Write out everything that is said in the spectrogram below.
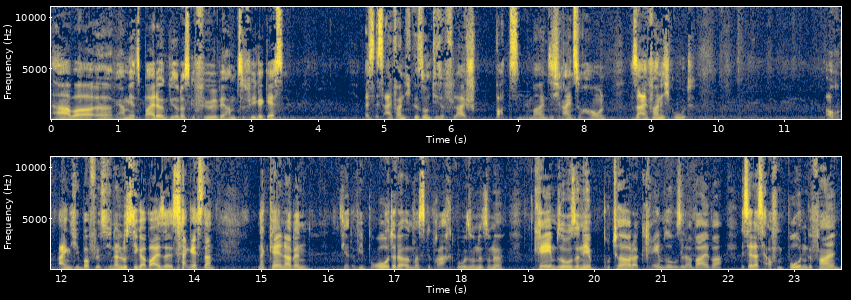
aber äh, wir haben jetzt beide irgendwie so das Gefühl, wir haben zu viel gegessen. Es ist einfach nicht gesund, diese Fleischbatzen immer in sich reinzuhauen. Das ist einfach nicht gut. Auch eigentlich überflüssig. Und dann lustigerweise ist dann gestern eine Kellnerin, die hat irgendwie Brot oder irgendwas gebracht, wo so eine, so eine Cremesoße, nee, Butter oder Cremesoße dabei war, ist ja das auf den Boden gefallen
